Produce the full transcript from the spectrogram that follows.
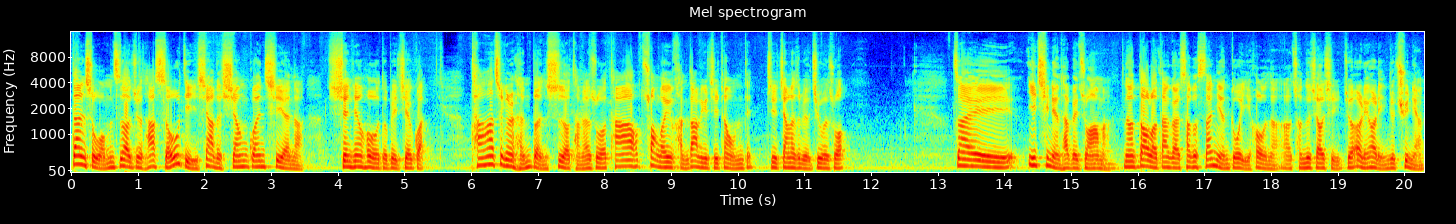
但是我们知道，就是他手底下的相关企业呢，先先后后都被接管。他这个人很本事哦，坦白说，他创了一个很大的一个集团。我们就将来是不是有机会说？在一七年他被抓嘛，那到了大概差不多三年多以后呢，啊，传出消息，就二零二零就去年，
